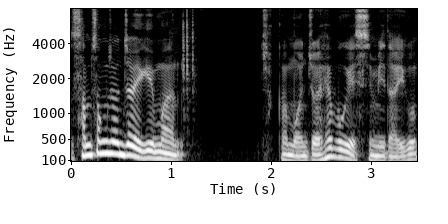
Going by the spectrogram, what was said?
삼성전자 얘기만 잠깐 먼저 해보겠습니다. 이거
